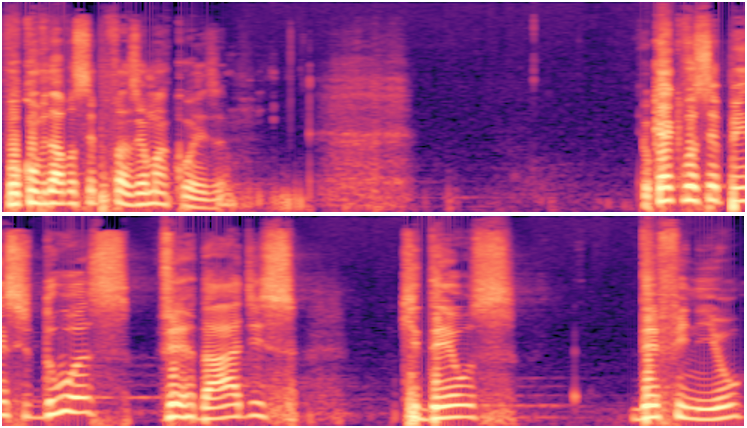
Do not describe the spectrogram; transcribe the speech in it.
vou convidar você para fazer uma coisa. Eu quero que você pense duas verdades que Deus definiu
